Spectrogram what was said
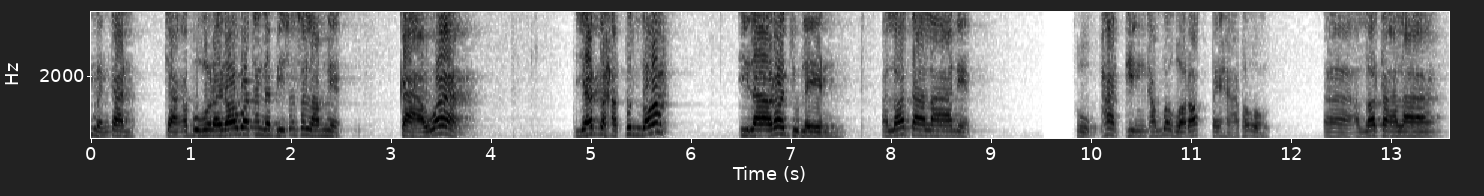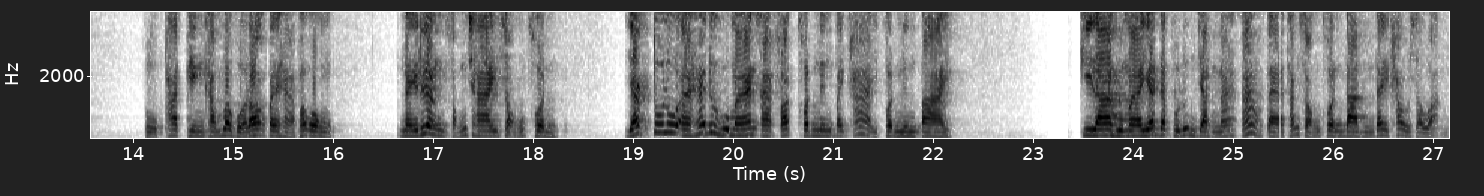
เหมือนกัน จากอบูฮุไรราะห์ว่าท่านนบีสุลต่านเนี่ยกล่าวว่ายัดฮักุลลออิลารอจุเลนอัลลอฮ์ตาลาเนี่ย ถูกพาดพิงคำว่าหัวเราะไปหาพระองค์อัลลอฮ์ตาลา ถูกพาดพิงคำว่าหัวเราะไปหาพระองค์ ในเรื่องของชายสองคน ยักตุลูอาฮะดูฮูมานอาคอตคนหนึ่งไปฆ่าอีกคนหนึ่งตาย กีฬาฮูมายัดดะคุลุนจันนะอ้าวแต่ทั้งสองคนดันได้เข้าสวรรค์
